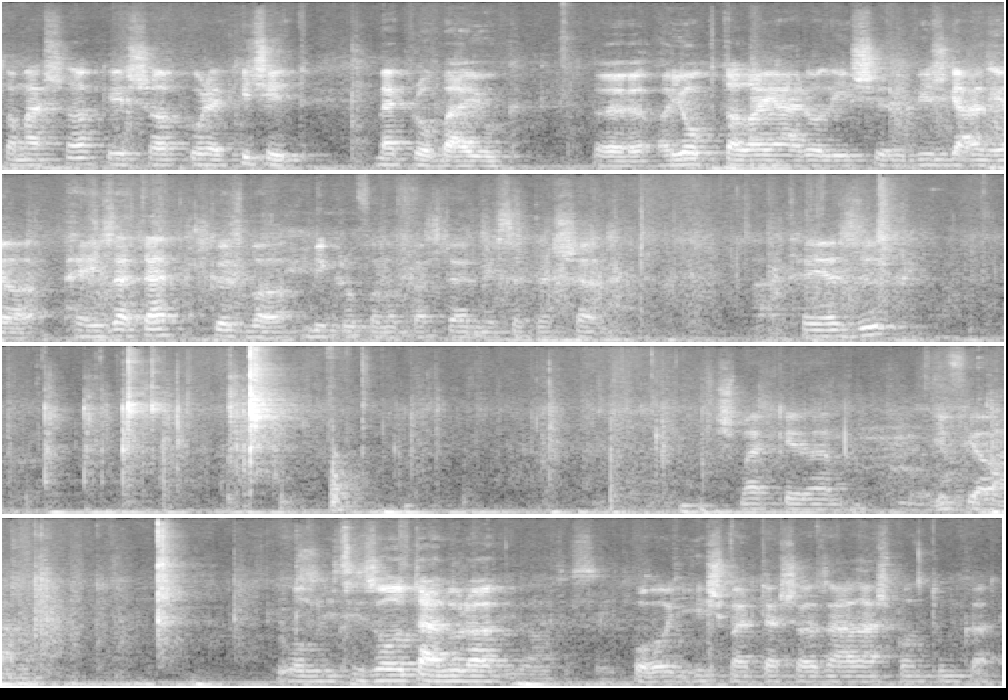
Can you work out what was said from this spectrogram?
Tamásnak, és akkor egy kicsit megpróbáljuk a jogtalajáról is vizsgálni a helyzetet, közben a mikrofonokat természetesen áthelyezzük. És megkérem ifja Lomlici Zoltán urat, hogy ismertesse az álláspontunkat.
